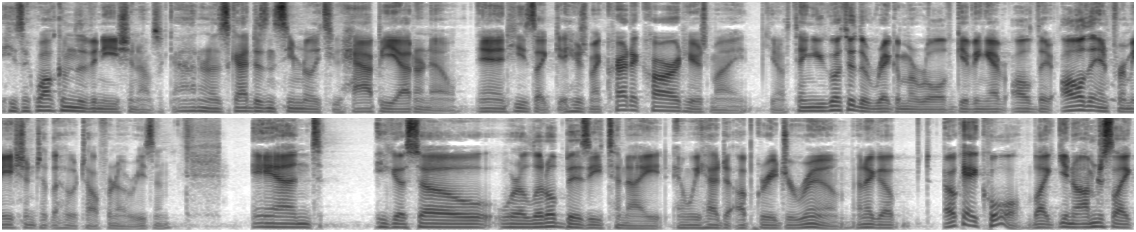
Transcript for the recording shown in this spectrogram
he's like, welcome to the Venetian. I was like, I don't know. This guy doesn't seem really too happy. I don't know. And he's like, here's my credit card. Here's my, you know, thing. You go through the rigmarole of giving all the, all the information to the hotel for no reason. And he goes, so we're a little busy tonight and we had to upgrade your room. And I go, okay, cool. Like, you know, I'm just like,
